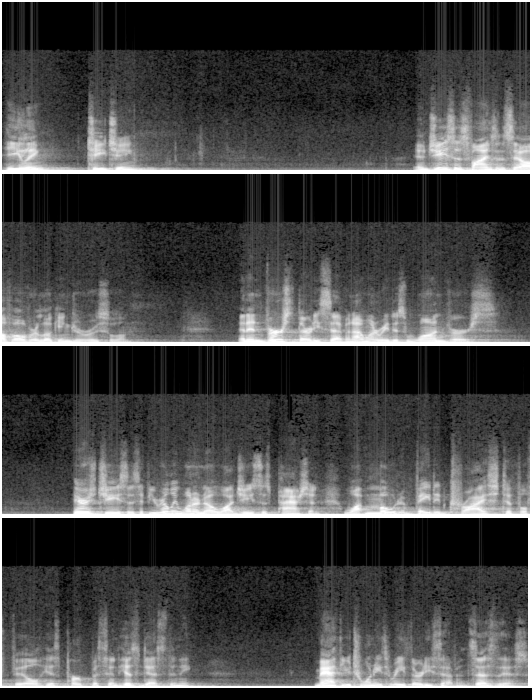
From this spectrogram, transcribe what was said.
healing, teaching. And Jesus finds himself overlooking Jerusalem. And in verse 37, I want to read this one verse. Here's Jesus. If you really want to know what Jesus' passion, what motivated Christ to fulfill his purpose and his destiny, Matthew 23 37 says this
